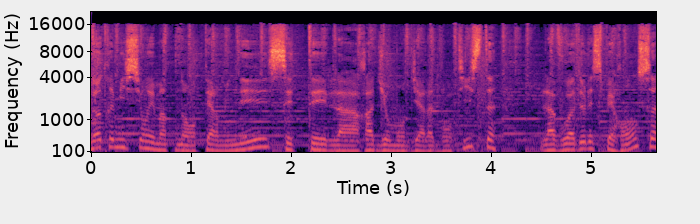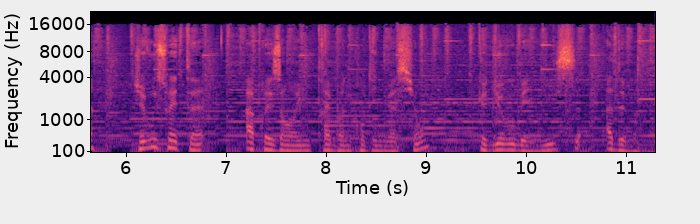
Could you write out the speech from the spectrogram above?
Notre émission est maintenant terminée. C'était la Radio Mondiale Adventiste, la voix de l'espérance. Je vous souhaite à présent une très bonne continuation. Que Dieu vous bénisse. À demain.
